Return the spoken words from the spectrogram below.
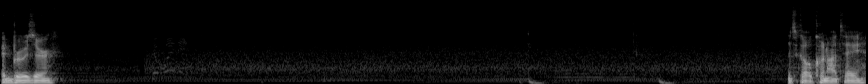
Good bruiser. Let's go, Konate.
